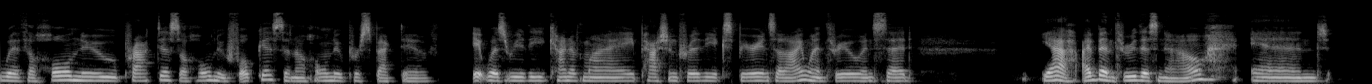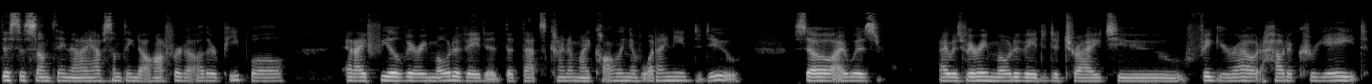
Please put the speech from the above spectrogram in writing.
with a whole new practice, a whole new focus, and a whole new perspective. It was really kind of my passion for the experience that I went through and said, Yeah, I've been through this now. And this is something that I have something to offer to other people. And I feel very motivated that that's kind of my calling of what I need to do. So I was I was very motivated to try to figure out how to create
